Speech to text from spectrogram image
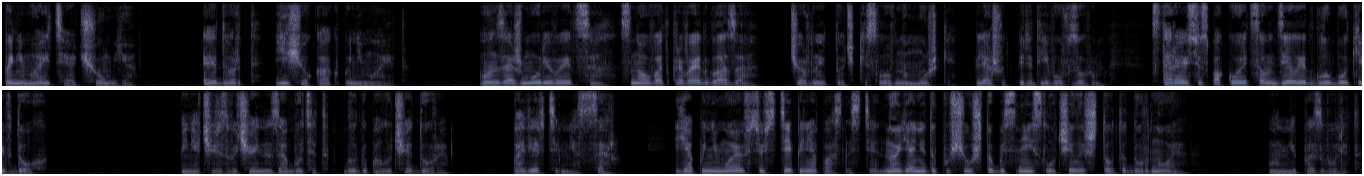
Понимаете, о чем я? Эдвард еще как понимает. Он зажмуривается, снова открывает глаза. Черные точки, словно мушки, пляшут перед его взором. Стараясь успокоиться, он делает глубокий вдох. Меня чрезвычайно заботит благополучие Доры. Поверьте мне, сэр. Я понимаю всю степень опасности, но я не допущу, чтобы с ней случилось что-то дурное. Он не позволит.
